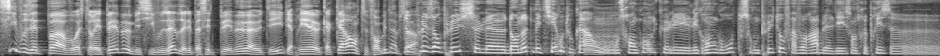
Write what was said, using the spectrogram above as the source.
si vous n'êtes pas, vous resterez PME, mais si vous êtes, vous allez passer de PME à ETI, puis après euh, CAC 40. C'est formidable ça. De plus en plus, le, dans notre métier en tout cas, on, on se rend compte que les, les, grands groupes sont plutôt favorables à des entreprises euh,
